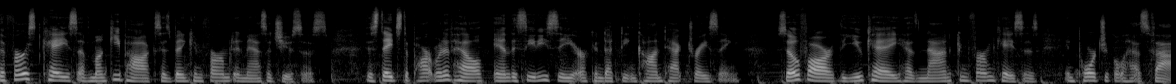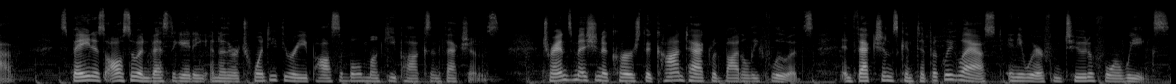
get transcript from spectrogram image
The first case of monkeypox has been confirmed in Massachusetts. The state's Department of Health and the CDC are conducting contact tracing. So far, the UK has nine confirmed cases and Portugal has five. Spain is also investigating another 23 possible monkeypox infections. Transmission occurs through contact with bodily fluids. Infections can typically last anywhere from two to four weeks.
